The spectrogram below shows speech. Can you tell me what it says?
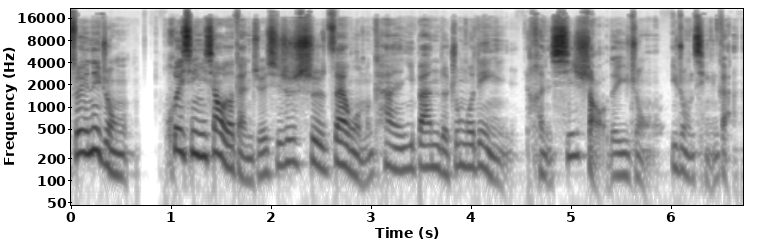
所以那种会心一笑的感觉，其实是在我们看一般的中国电影很稀少的一种一种情感。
